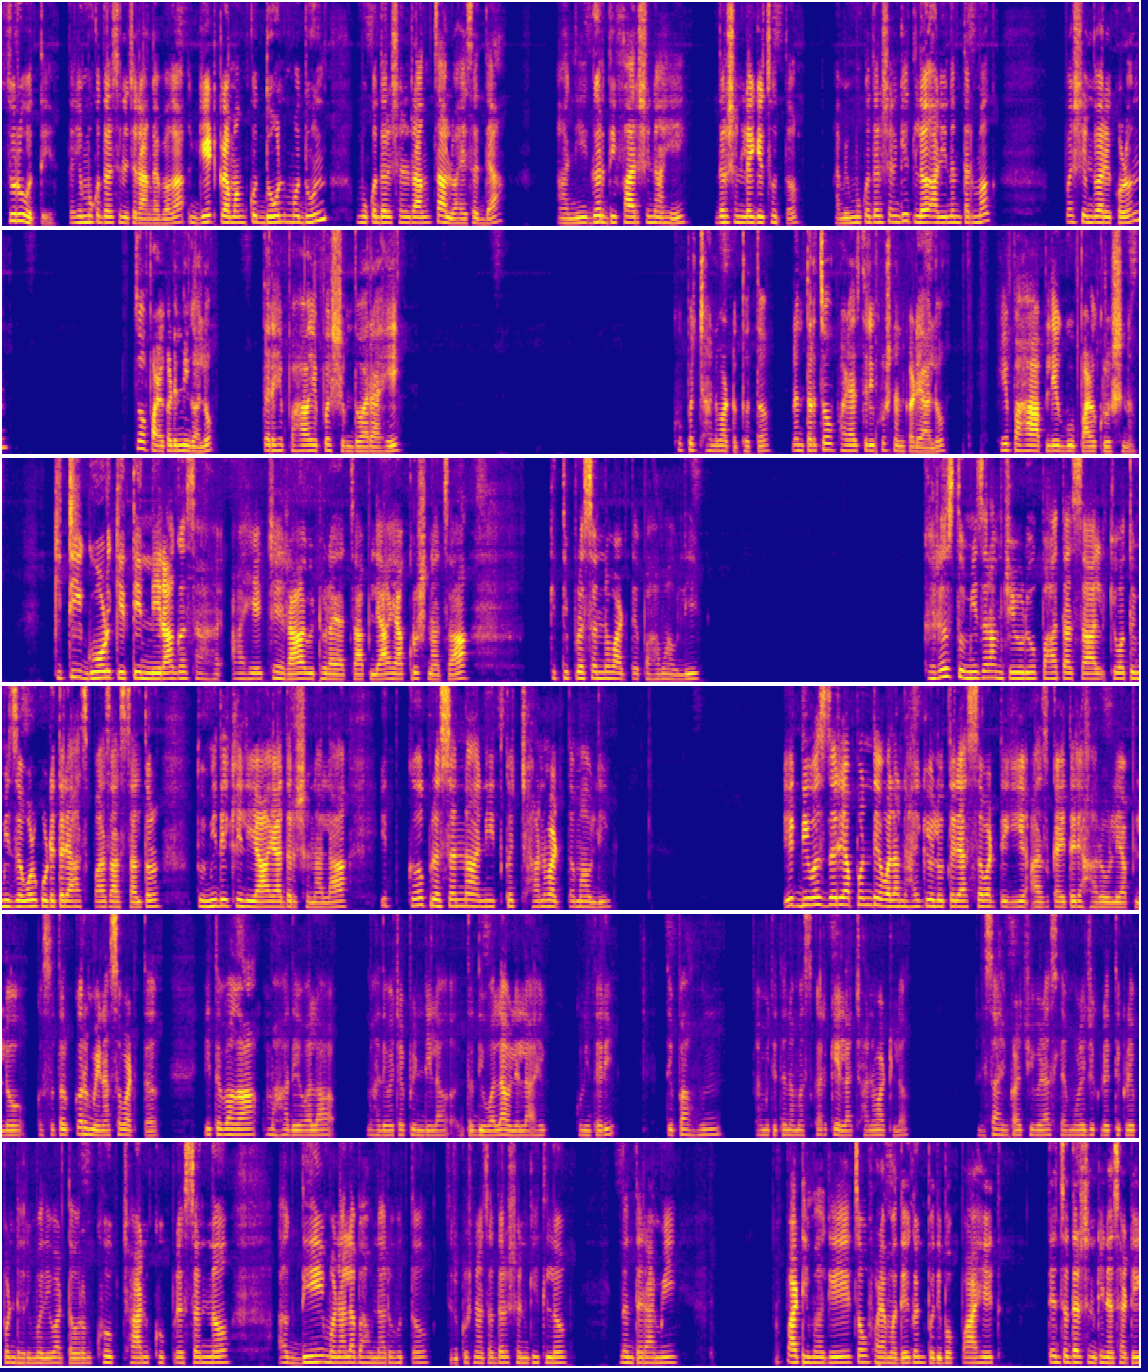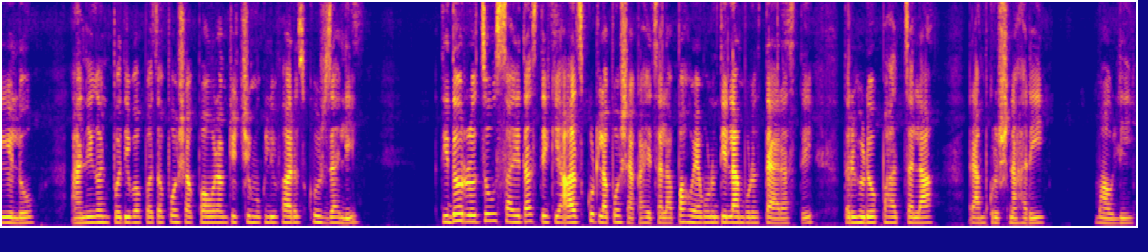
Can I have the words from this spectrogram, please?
सुरू होते. तर हे मुखदर्शनाची रांग आहे बघा. गेट क्रमांक दोनमधून मुखदर्शन रांग चालू आहे सध्या. आणि गर्दी फारशी नाही. दर्शन लगेच होतं. आम्ही मुखदर्शन घेतलं आणि नंतर मग पश्चिमद्वारेकडून चौफाळ्याकडे निघालो. तर हे पहा हे पश्चिमद्वार आहे. खूपच छान वाटत होतं. नंतर चौफाळ्यात श्रीकृष्णांकडे आलो. हे पहा आपले गोपाळ कृष्ण. किती गोड किती निरागस आहे चेहरा विठुरायाचा आपल्या ह्या कृष्णाचा. किती प्रसन्न वाटते पहा माऊली. खरंच तुम्ही जर आमचे व्हिडिओ पाहत असाल किंवा तुम्ही जवळ कुठेतरी आसपास असाल तर तुम्ही देखील या या दर्शनाला इतकं प्रसन्न आणि इतकं छान वाटतं माऊली. एक दिवस जरी आपण देवाला नाही गेलो तरी असं वाटतं की आज काहीतरी हरवले आपलं कसं तर करमेन असं वाटतं. इथे बघा महादेवाला महादेवाच्या पिंडीला तर दिवा लावलेला आहे कुणीतरी. ते पाहून आम्ही तिथे नमस्कार केला छान वाटलं. आणि सायंकाळची वेळ असल्यामुळे जिकडे तिकडे पंढरीमध्ये वातावरण खूप छान खूप प्रसन्न अगदी मनाला भावणारं होतं. श्रीकृष्णाचं दर्शन घेतलं. नंतर आम्ही पाठीमागे चौफाळ्यामध्ये गणपती बाप्पा आहेत. त्यांचं दर्शन घेण्यासाठी गेलो आणि गणपती बाप्पाचा पोशाख पाहून आमची चिमुकली फारच खुश झाली. ती दररोजचं उत्साहित असते की आज कुठला पोशाख आहे चला पाहूया म्हणून ती लांबूनच तयार असते. तर व्हिडिओ पाहत चला. रामकृष्ण हरी माऊली.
